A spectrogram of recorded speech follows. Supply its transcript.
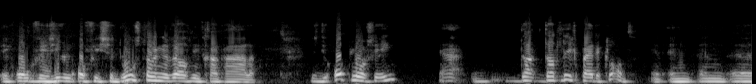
ik ongeveer zien of hij zijn doelstellingen wel of niet gaat halen. Dus die oplossing, ja, dat, dat ligt bij de klant. En, en, uh,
